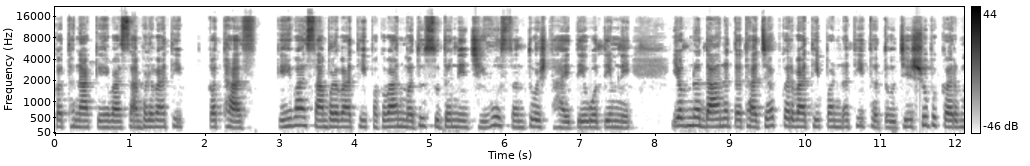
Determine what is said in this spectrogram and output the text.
કથના કહેવા સાંભળવાથી, કથા કહેવા સાંભળવાથી ભગવાન મધુસૂદનને જીવો સંતોષ થાય તેવો તેમને યજ્ઞદાન તથા જપ કરવાથી પણ નથી થતો. જે શુભ કર્મ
